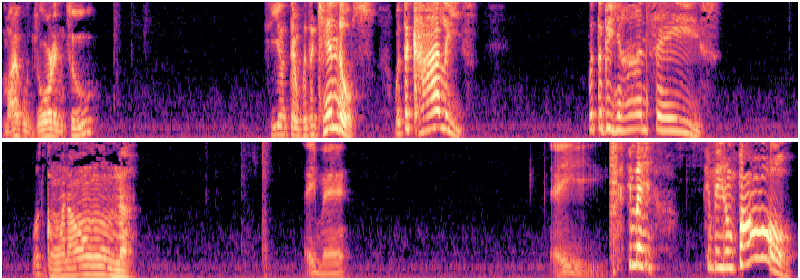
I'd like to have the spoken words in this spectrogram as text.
Michael Jordan too? He up there with the Kendalls, with the Kylies, with the Beyoncés. What's going on? Hey man. Hey. He made he made him fall.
